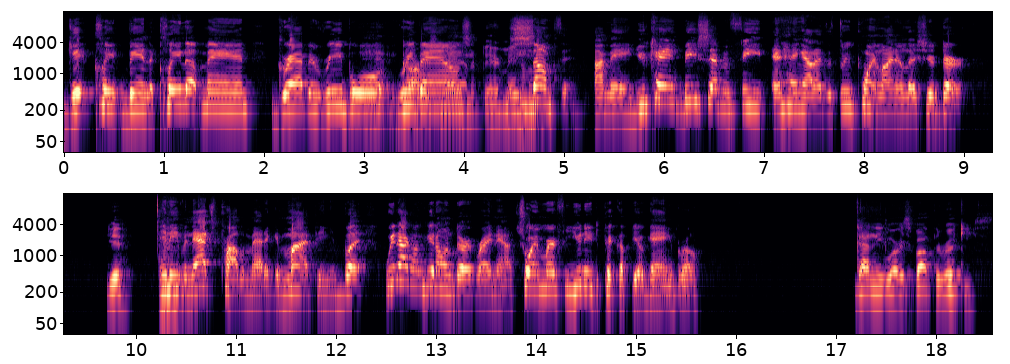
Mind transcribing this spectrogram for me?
get clean, being the cleanup man, grabbing rebound, yeah, rebounds, man, something. I mean, you can't be seven feet and hang out at the three point line unless you're Dirk. Yeah. And even that's problematic in my opinion. But we're not gonna get on Dirk right now. Troy Murphy, you need to pick up your game, bro. Got any words about the rookies?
